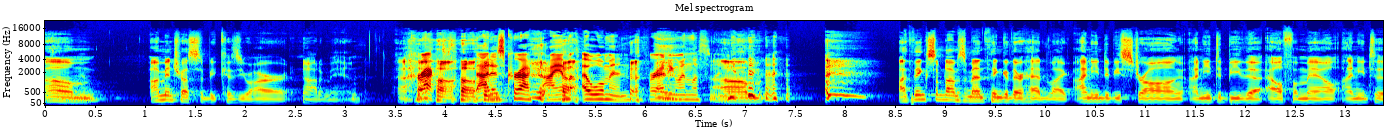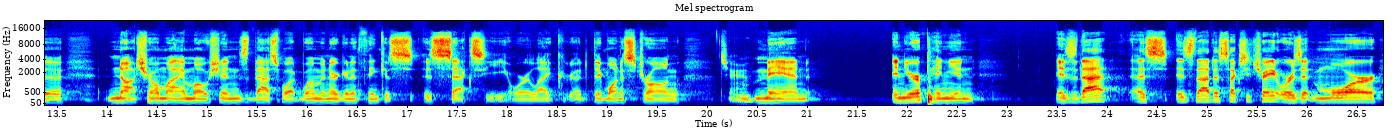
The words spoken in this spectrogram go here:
Um, I'm interested because you are not a man. Correct. that is correct. I am a woman for anyone listening. Um, I think sometimes men think in their head like, I need to be strong. I need to be the alpha male. I need to not show my emotions. That's what women are gonna think is is sexy or like uh, they want a strong Sure. man. In your opinion, is that a, is that a sexy trait or is it more?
